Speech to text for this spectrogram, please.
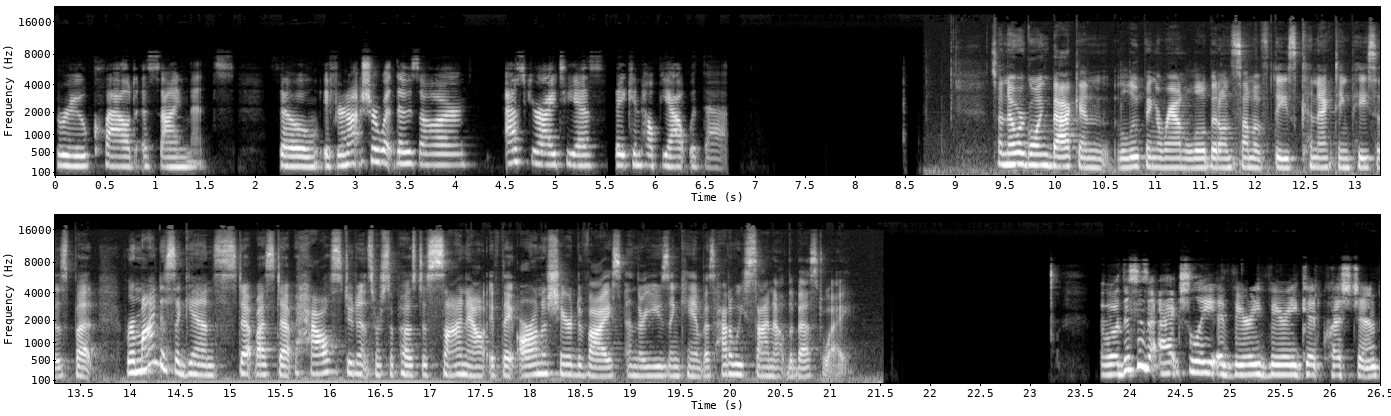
through cloud assignments. So if you're not sure what those are, ask your ITS, they can help you out with that. So I know we're going back and looping around a little bit on some of these connecting pieces, but remind us again, step by step, how students are supposed to sign out if they are on a shared device and they're using Canvas. How do we sign out the best way? Oh, this is actually a very, very good question.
